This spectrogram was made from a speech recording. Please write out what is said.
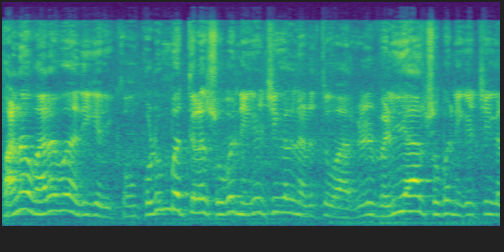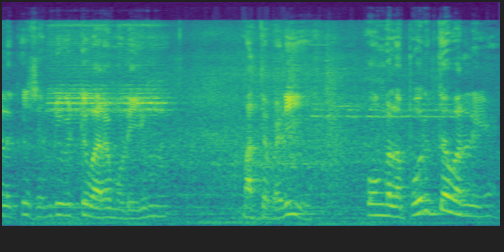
பண வரவு அதிகரிக்கும். குடும்பத்தில் சுப நிகழ்ச்சிகள் நடத்துவார்கள். வெளியார் சுப நிகழ்ச்சிகளுக்கு சென்றுவிட்டு வர முடியும். மற்றபடி உங்களை பொறுத்தவரையிலையும்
